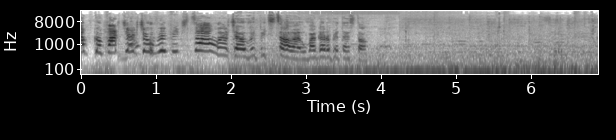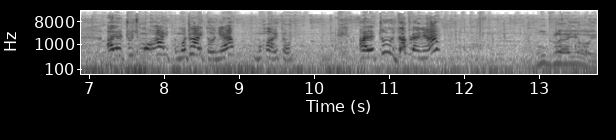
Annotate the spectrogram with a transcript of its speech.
jabłko, patrzcie, jak chciał wypić całe. Chciał wypić całe. Uwaga, robię testo. Ale czuć mojito, mojito, nie? Mojito. Ale czuć, dobre, nie? Bubble Joy.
